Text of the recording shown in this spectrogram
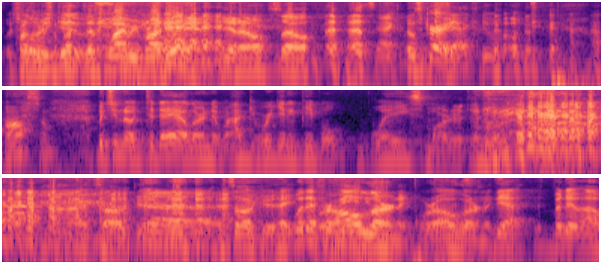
Which part of the reason- do. that's why we brought him in. You know, so that's, it was great, Exactly what we did. awesome. But you know, today I learned that we're getting people way smarter than me. Uh, it's all good. it's all good. Hey, Well, that we're me all anyway. learning. We're all learning. yeah, but a uh,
